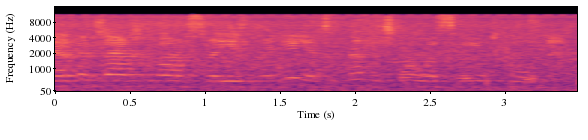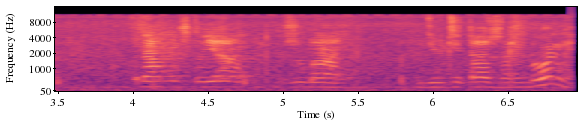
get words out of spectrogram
Я когда жила в своей стране, я всегда мечтала о своем доме. Потому что я жила в девятиэтажном доме,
